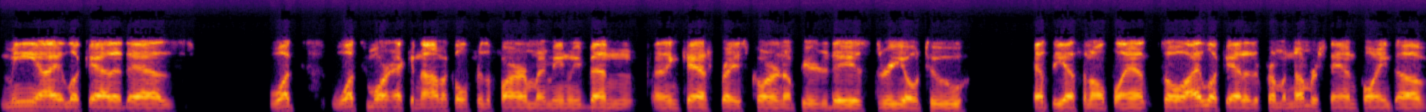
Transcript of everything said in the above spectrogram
me, I look at it as what's what's more economical for the farm. I mean, we've been, I think, cash price corn up here today is 302 at the ethanol plant. So I look at it from a number standpoint of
